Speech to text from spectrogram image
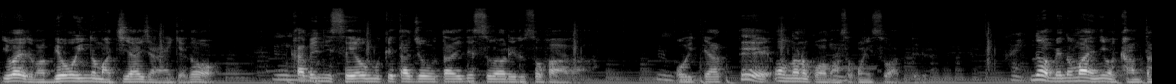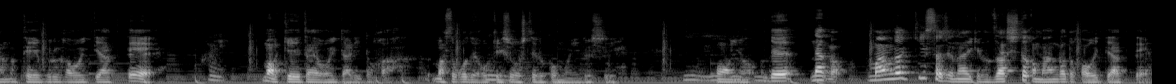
いわゆるまあ病院の待合じゃないけど、うん壁に背を向けた状態で座れるソファーが置いてあって、女の子はまあそこに座ってる。はい。では目の前には簡単なテーブルが置いてあって、はい。まあ携帯を置いたりとか、まあそこでお化粧してる子もいるし、うん本読で、なんか漫画喫茶じゃないけど雑誌とか漫画とか置いてあって、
